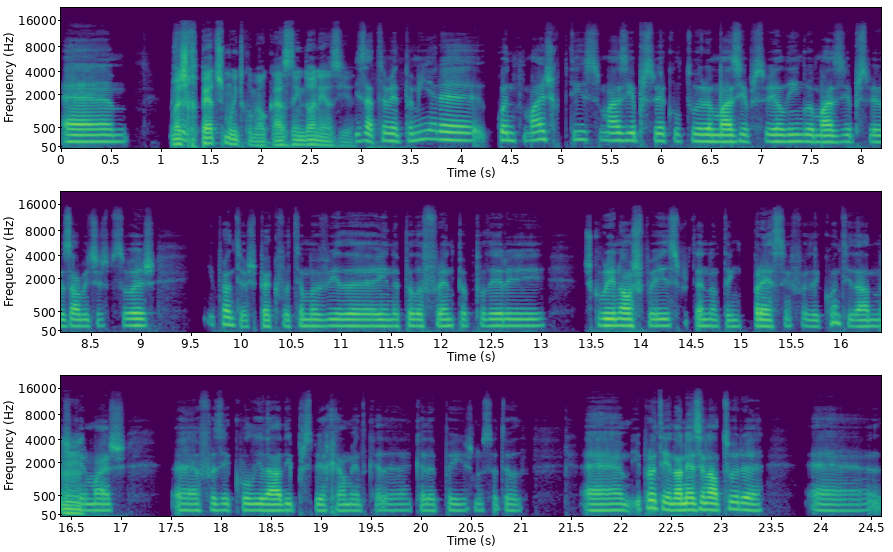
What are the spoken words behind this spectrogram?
Ahm, Mas repetes muito, como é o caso da Indonésia. exatamente, para mim era quanto mais repetisse, mais ia perceber a cultura, mais ia perceber a língua, mais ia perceber os hábitos das pessoas. E pronto, eu espero que vou ter uma vida ainda pela frente para poder eh, descobrir novos países. Portanto, não tenho pressa em fazer quantidade, mas Hum. quero mais eh, fazer qualidade e perceber realmente cada, cada país no seu todo. E pronto, a Indonésia na altura, eh,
